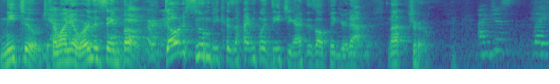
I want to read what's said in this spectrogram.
Me too. Just I want you to know we're in the same boat. Don't assume because I'm the one teaching I have this all figured out. It's not true. I'm just like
